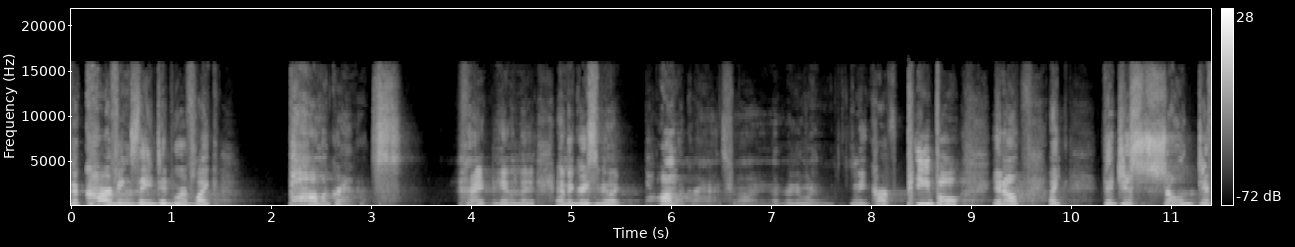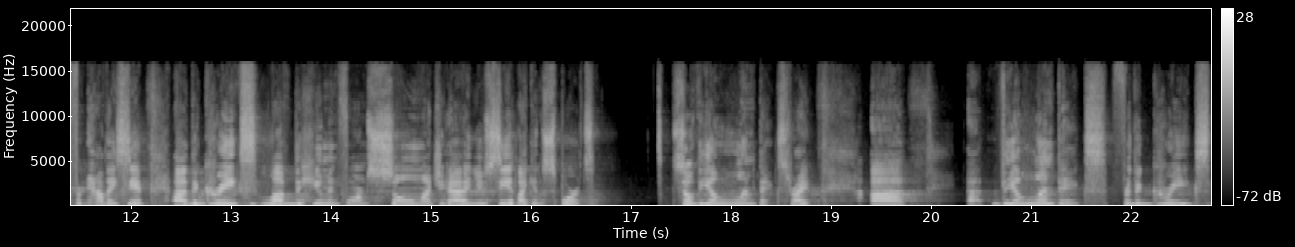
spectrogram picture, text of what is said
the carvings they did were of like pomegranates, right? And the, and the Greeks would be like, pomegranates, right? You need carve people, you know? Like, they're just so different how they see it. Uh, the Greeks loved the human form so much. Uh, you see it like in sports. So the Olympics, right? Uh, uh, the Olympics for the Greeks,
